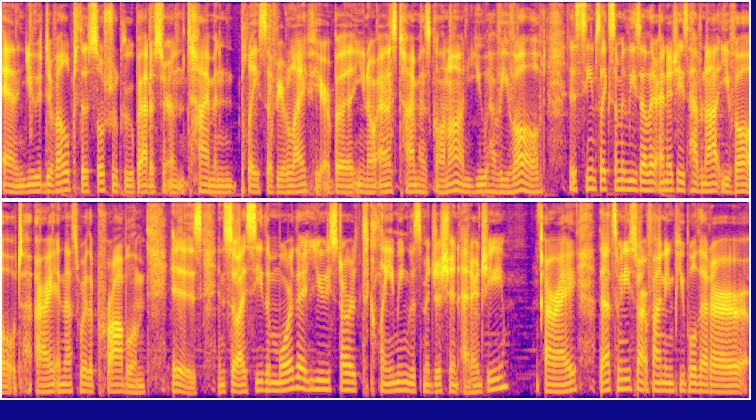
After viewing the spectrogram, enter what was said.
and you developed the social group at a certain time and place of your life here. But you know as time has gone on you have evolved. It seems like some of these other energies have not evolved. All right. And that's where the problem is and so I see the more that you start claiming this magician energy, all right? That's when you start finding people that are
